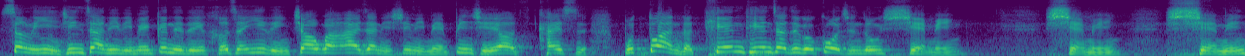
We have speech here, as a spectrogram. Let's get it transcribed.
圣灵已经在你里面跟你的灵合成一灵，浇灌爱在你心里面，并且要开始不断的天天在这个过程中显明。显明，显明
